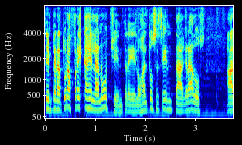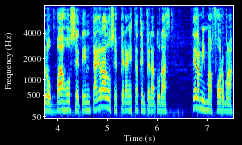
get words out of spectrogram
Temperaturas frescas en la noche, entre los altos 60 grados a los bajos 70 grados. Se esperan estas temperaturas de la misma forma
